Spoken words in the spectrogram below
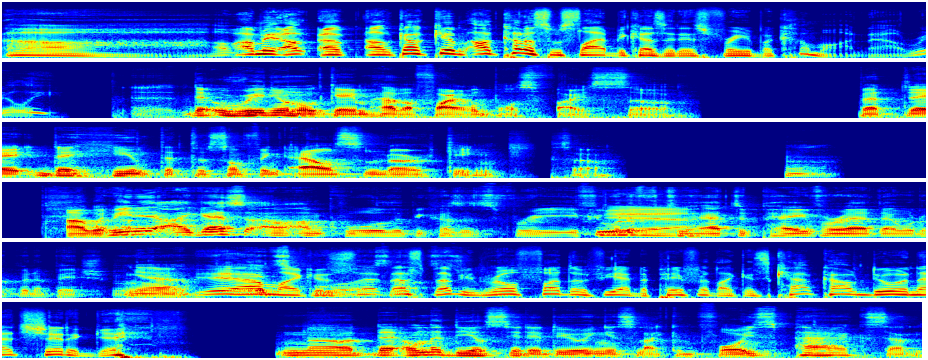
Oh, I mean, I'll, I'll, I'll, I'll, give- I'll cut us some slack because it is free, but come on now, really? Uh, The original game have a final boss fight, so but they they hinted to something else lurking. So Hmm. I I mean, I guess I- I'm cool with it because it's free. If you would have Yeah. had to pay for that, that would have been a bitch. move. Yeah. But Yeah, I'm like, cool is that, that's, that'd be real fun if you had to pay for it. like, is Capcom doing that shit again? no, the only DLC they're doing is like voice packs and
